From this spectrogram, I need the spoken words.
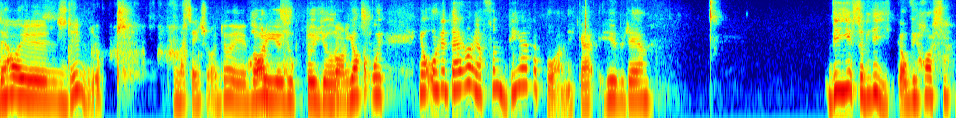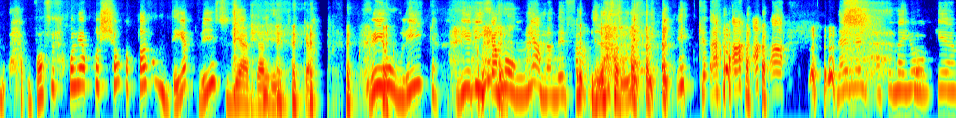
Det har ju du gjort, om man säger så. Du har ju, har valt, ju gjort och gör. Ja och, ja, och det där har jag funderat på, Annika. Hur... Eh vi är så lika och vi har samma... Varför håller jag på och tjatar om det? Vi är så jävla lika. Vi är olika. Vi är lika många, men vi är fan ja. så jävla lika. Nej, men alltså när jag... Eh,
